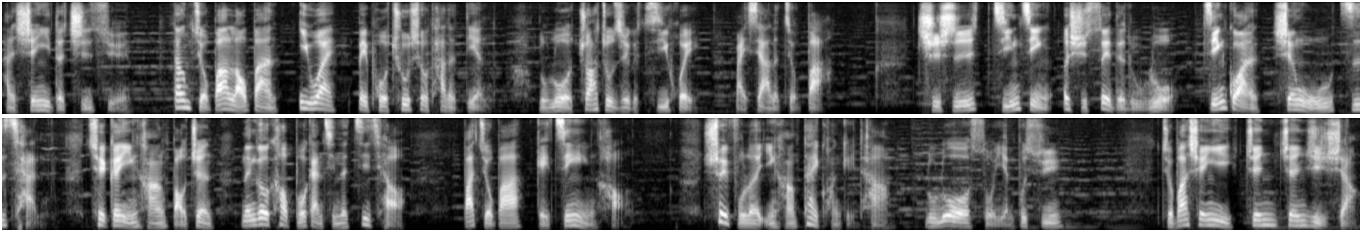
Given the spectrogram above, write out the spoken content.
和生意的直觉。当酒吧老板意外被迫出售他的店。鲁洛抓住这个机会买下了酒吧。此时仅仅二十岁的鲁洛，尽管身无资产，却跟银行保证能够靠博感情的技巧把酒吧给经营好，说服了银行贷款给他。鲁洛所言不虚，酒吧生意蒸蒸日上。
